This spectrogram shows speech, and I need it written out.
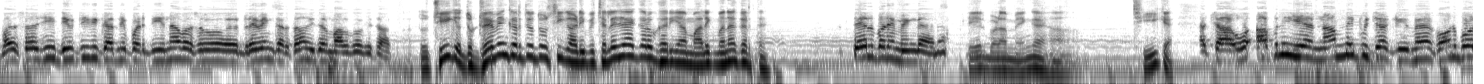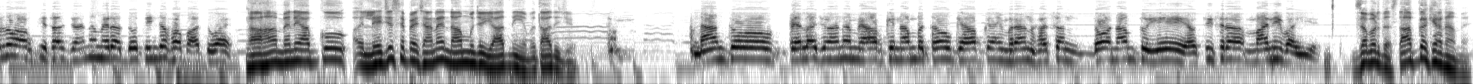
बस सर जी ड्यूटी भी करनी पड़ती है ना बस वो ड्राइविंग करता हूँ इधर मालिकों के साथ। तो ठीक है तो ड्राइविंग करते हो तो उसी गाड़ी पे चले जाया करो घर यहाँ मालिक मना करते हैं। तेल बड़े महँगा है ना। तेल बड़ा महँगा है हाँ। ठीक है। अच्छा वो आपने ये नाम नहीं पूछा कि मैं कौन बोल रहा हूँ? आपके साथ जो है ना मेरा दो तीन दफ़ा बात हुआ है। हाँ हाँ मैंने आपको लहजे से पहचाना है नाम मुझे याद नहीं है बता दीजिए। नाम तो पहला जो है ना मैं आपके नाम बताऊँ कि आपका इमरान हसन दो नाम तो ये है और तीसरा मानी भाई है। ज़बरदस्त आपका क्या नाम है?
